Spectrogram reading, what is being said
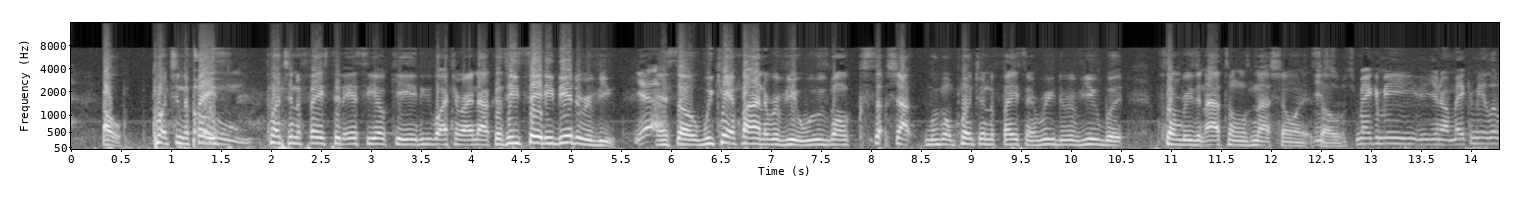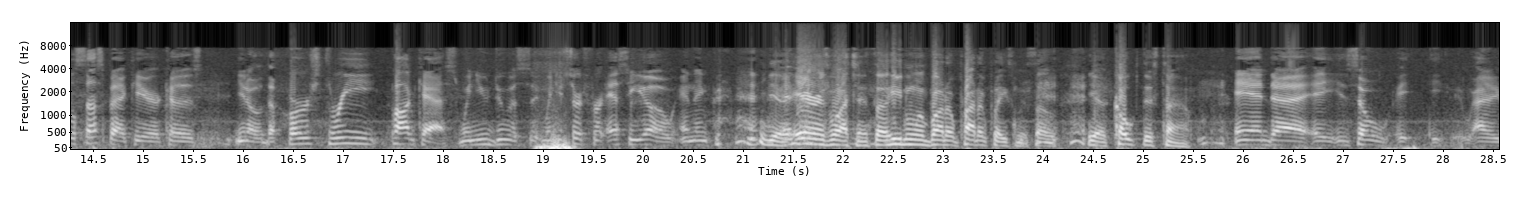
out? Oh, punch in the Boom. face. Punch in the face to the SEO kid. He's watching right now because he said he did the review. Yeah. And so we can't find the review. We was gonna s- shout. We're gonna punch in the face and read the review, but for some reason iTunes not showing it. So it's, it's making me, you know, making me a little suspect here because, you know, the first three podcasts when you do a when you search for SEO and then yeah, and then- Aaron's watching. So he the one brought up product placement. So yeah, Coke this time. and uh, eh, so eh, eh, I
